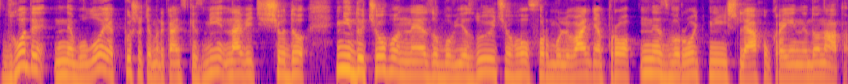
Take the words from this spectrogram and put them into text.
Згоди не було, як пишуть американські змі, навіть щодо ні до чого не зобов'язуючого формулювання про незворотній шлях України до НАТО.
